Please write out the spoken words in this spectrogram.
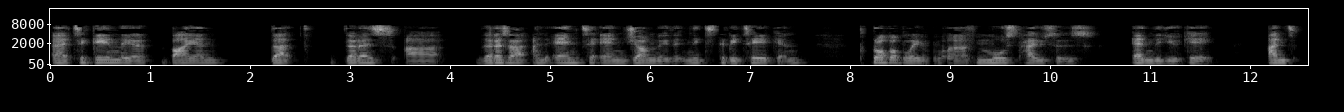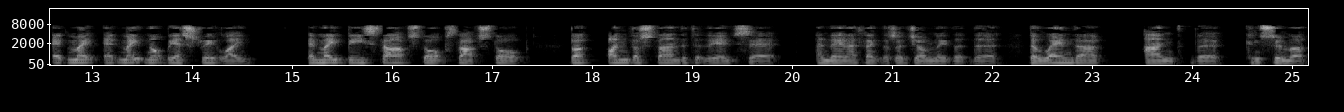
uh, to gain their buy-in that there is a, there is a, an end-to-end journey that needs to be taken, probably with most houses in the UK. And it might, it might not be a straight line. It might be start, stop, start, stop, but understand it at the outset. And then I think there's a journey that the, the lender and the consumer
